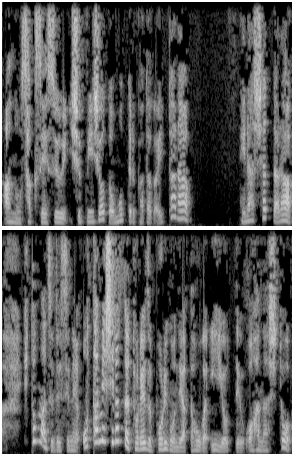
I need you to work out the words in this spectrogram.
あの、作成する、出品しようと思ってる方がいたら、いらっしゃったら、ひとまずですね、お試しだったらとりあえずポリゴンでやった方がいいよっていうお話と、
